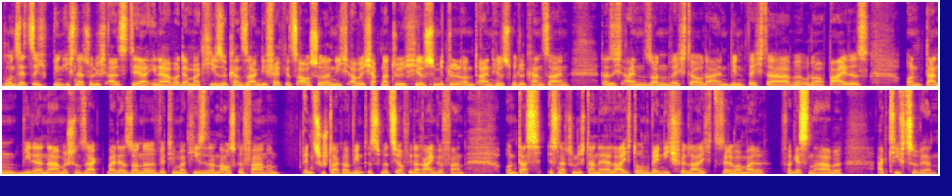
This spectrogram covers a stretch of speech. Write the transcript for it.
Grundsätzlich bin ich natürlich als der Inhaber der Markise, kann sagen, die fährt jetzt aus oder nicht. Aber ich habe natürlich Hilfsmittel. Und ein Hilfsmittel kann sein, dass ich einen Sonnenwächter oder einen Windwächter habe oder auch beides. Und dann, wie der Name schon sagt, bei der Sonne wird die Markise dann ausgefahren und wenn zu starker Wind ist, wird sie auch wieder reingefahren. Und das ist natürlich dann eine Erleichterung, wenn ich vielleicht selber mal vergessen habe, aktiv zu werden.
